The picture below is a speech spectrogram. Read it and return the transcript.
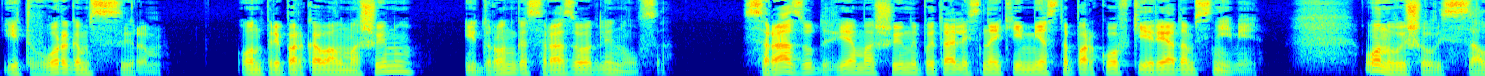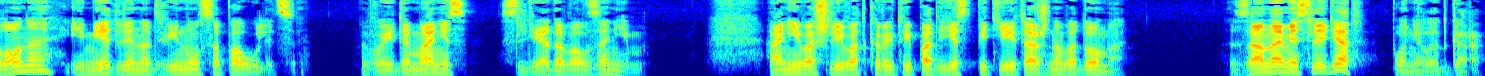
и творогом с сыром. Он припарковал машину, и Дронго сразу оглянулся. Сразу две машины пытались найти место парковки рядом с ними. Он вышел из салона и медленно двинулся по улице. Вейдеманис следовал за ним. Они вошли в открытый подъезд пятиэтажного дома. «За нами следят», — понял Эдгар.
